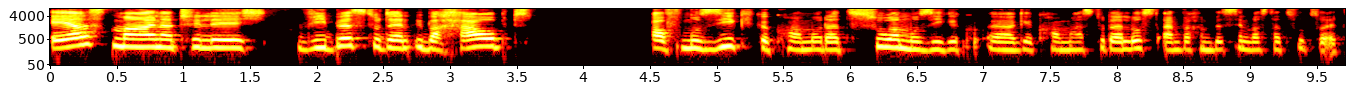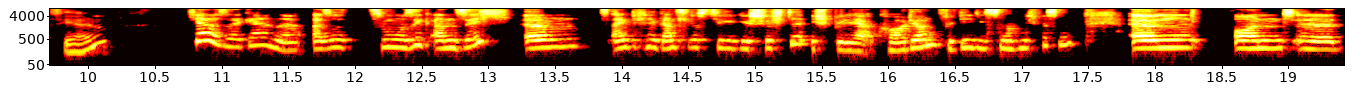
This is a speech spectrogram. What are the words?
erstmal natürlich, wie bist du denn überhaupt auf Musik gekommen oder zur Musik äh, gekommen? Hast du da Lust, einfach ein bisschen was dazu zu erzählen? Ja, sehr gerne. Also zur Musik an sich ähm, ist eigentlich eine ganz lustige Geschichte. Ich spiele ja Akkordeon, für die, die es noch nicht wissen. Ähm, und äh,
